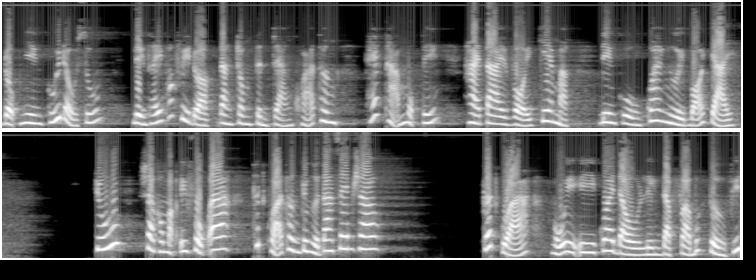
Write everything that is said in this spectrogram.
đột nhiên cúi đầu xuống, liền thấy Hoắc Phi Đoạt đang trong tình trạng khỏa thân, hét thảm một tiếng, hai tay vội che mặt, điên cuồng quay người bỏ chạy. Chú, sao không mặc y phục a? thích khỏa thân cho người ta xem sao? Kết quả, ngũ y y quay đầu liền đập vào bức tường phía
